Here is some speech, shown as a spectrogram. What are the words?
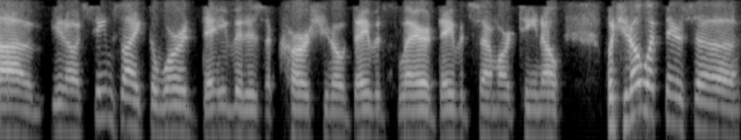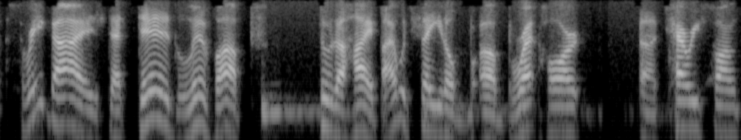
um, you know, it seems like the word David is a curse. You know, David Flair, David Sammartino, but you know what? There's uh, three guys that did live up to the hype. I would say, you know, uh, Bret Hart, uh, Terry Funk,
